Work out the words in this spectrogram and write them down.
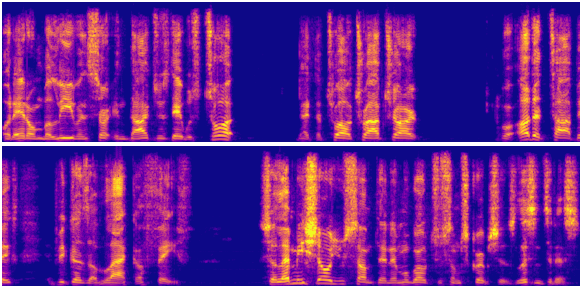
or they don't believe in certain doctrines they was taught, like the 12 tribe chart or other topics, because of lack of faith. So let me show you something and we'll go to some scriptures. Listen to this.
